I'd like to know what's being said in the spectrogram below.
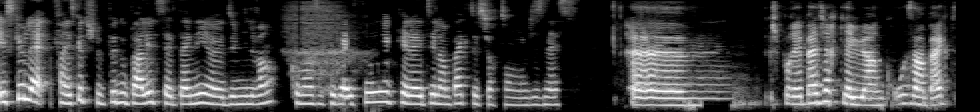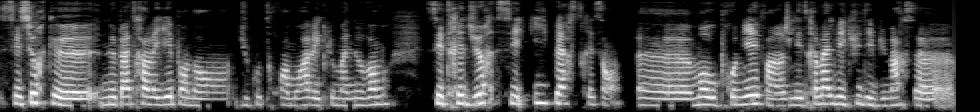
est-ce que, est-ce que tu peux nous parler de cette année 2020 Comment ça s'est passé? Quel a été l'impact sur ton business? Euh, je pourrais pas dire qu'il y a eu un gros impact. C'est sûr que ne pas travailler pendant du coup trois mois avec le mois de novembre, c'est très dur, c'est hyper stressant. Euh, moi au premier, enfin je l'ai très mal vécu début mars. Euh,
